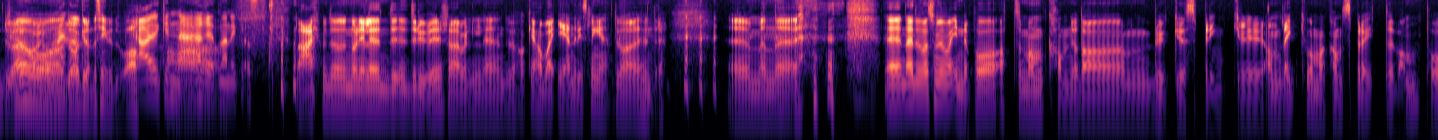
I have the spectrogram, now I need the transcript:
Du, Du er og, du har grønne fingre, du òg. Jeg er ikke i nærheten av Niklas. Nei, men du, når det gjelder druer, så er vel eh, du har ikke, Jeg har bare én Riesling, jeg. Du har 100. Eh, men eh, eh, Nei, det var som vi var inne på, at man kan jo da mm, bruke sprinkleranlegg, hvor man kan sprøyte vann på,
